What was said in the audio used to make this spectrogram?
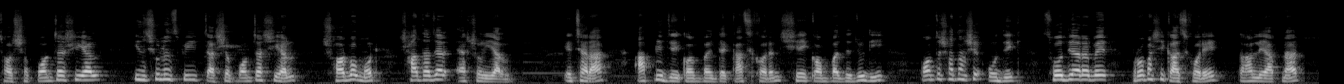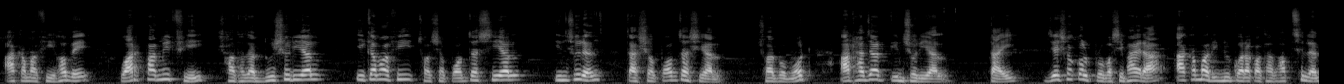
ছশো পঞ্চাশ রিয়াল, ইন্স্যুরেন্স ফি চারশো পঞ্চাশ রিয়াল, সর্বমোট সাত হাজার একশো রিয়াল। এছাড়া আপনি যে কোম্পানিতে কাজ করেন, সেই কোম্পানিতে যদি পঞ্চাশ শতাংশের অধিক সৌদি আরবে প্রবাসী কাজ করে, তাহলে আপনার আকামা ফি হবে ওয়ার্ক পারমিট ফি সাত হাজার দুইশো রিয়াল, ইকামা ফি ছশো পঞ্চাশ রিয়াল ইন্স্যুরেন্স চারশো পঞ্চাশ রিয়াল, সর্বমোট আট হাজার তিনশো রিয়াল। তাই যে সকল প্রবাসী ভাইরা আকামা রিনিউ করার কথা ভাবছিলেন,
